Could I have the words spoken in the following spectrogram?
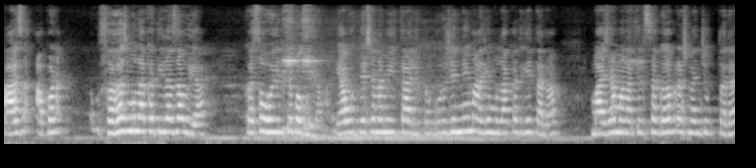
आज आपण सहज मुलाखतीला जाऊया. कसं होईल ते बघूया. या उद्देशानं मी इथं आली पण गुरुजींनी माझी मुलाखत घेताना माझ्या मनातील सगळ्या प्रश्नांची उत्तरं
